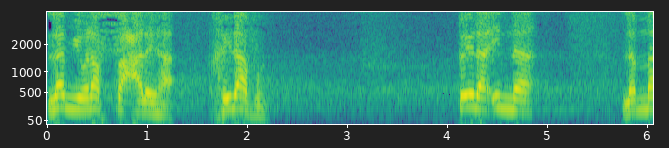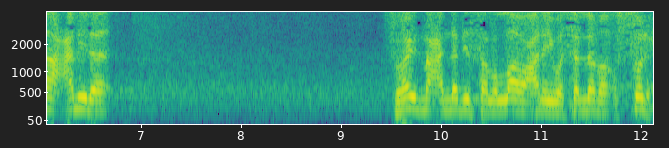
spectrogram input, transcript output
لم ينص عليها. خلاف. قيل إن لما عمل سهيل مع النبي صلى الله عليه وسلم الصلح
